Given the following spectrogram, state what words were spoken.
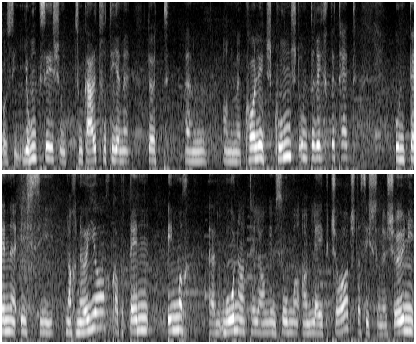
wo sie jung war und zum Geld verdienen dort ähm, an einem College Kunst unterrichtet hat. Und dann ist sie nach New York, aber dann immer ähm, monatelang im Sommer an Lake George. Das ist so eine schöne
